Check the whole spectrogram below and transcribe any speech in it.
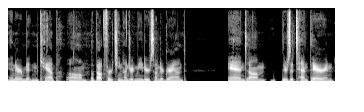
intermittent camp um about thirteen hundred meters underground and um, there's a tent there, and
